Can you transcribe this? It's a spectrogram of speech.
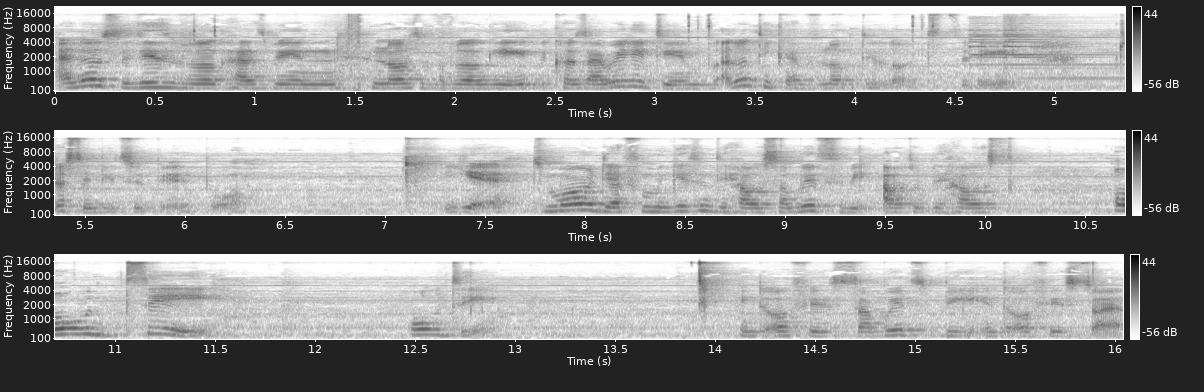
I know today's vlog has been not vloggy because I really didn't. I don't think I vlogged a lot today, just a little bit. But yeah, tomorrow they're fumigating the house. I'm going to be out of the house all day all day in the office i'm going to be in the office so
